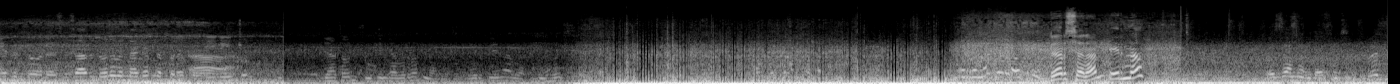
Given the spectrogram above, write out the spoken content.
የት እንደሆነ ስንት ሰዓት እንደሆነ መናገር ነበረበት። እንጂ ዳታውን ስንት ኤርፕሌን አበራው። ደርሰናል። ሄድና በዛ መንዳት በዛ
